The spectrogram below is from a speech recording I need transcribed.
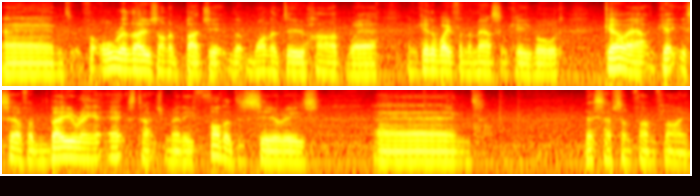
And for all of those on a budget that want to do hardware and get away from the mouse and keyboard, go out, get yourself a Behringer X-Touch Mini, follow the series, and let's have some fun flying.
